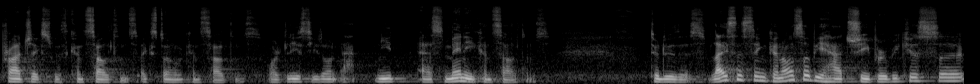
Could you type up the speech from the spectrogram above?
projects with consultants, external consultants, or at least you don't need as many consultants to do this. Licensing can also be had cheaper because uh,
